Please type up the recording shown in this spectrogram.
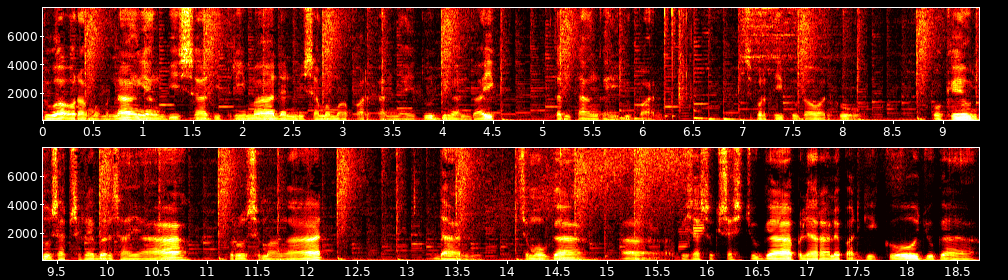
dua orang pemenang yang bisa diterima dan bisa memaparkannya itu dengan baik tentang kehidupan. Seperti itu kawanku. Oke untuk subscriber saya terus semangat dan semoga uh, bisa sukses juga pelihara leopard gecko juga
